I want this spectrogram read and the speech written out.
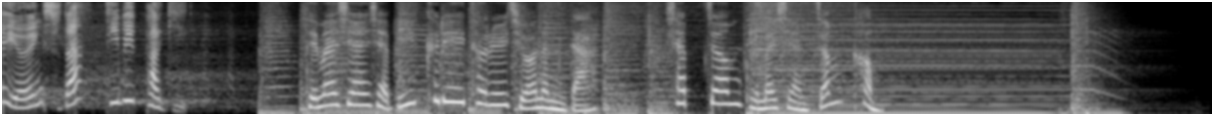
여행수다. 디비파기. 대마시안 샵이 크리에이터를 지원합니다. 샵.대마시안.com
